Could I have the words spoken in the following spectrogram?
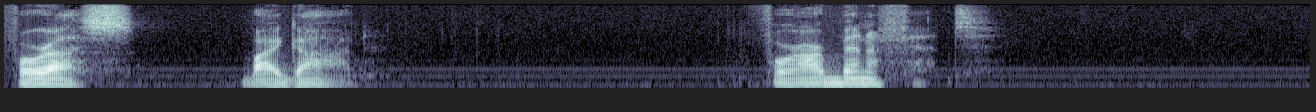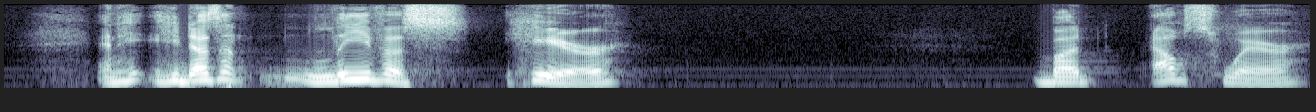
for us by God for our benefit. And he, he doesn't leave us here, but elsewhere,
